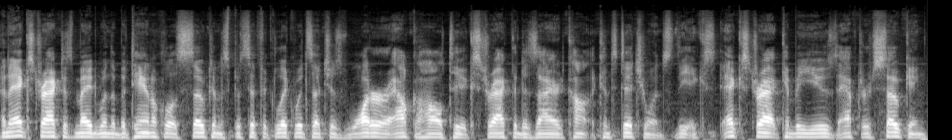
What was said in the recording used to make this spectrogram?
An extract is made when the botanical is soaked in a specific liquid, such as water or alcohol, to extract the desired con- constituents. The ex- extract can be used after soaking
